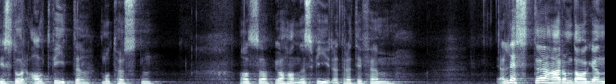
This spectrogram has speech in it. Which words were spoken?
De står alt hvite mot høsten. Altså Johannes 4, 35. Jeg leste her om dagen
